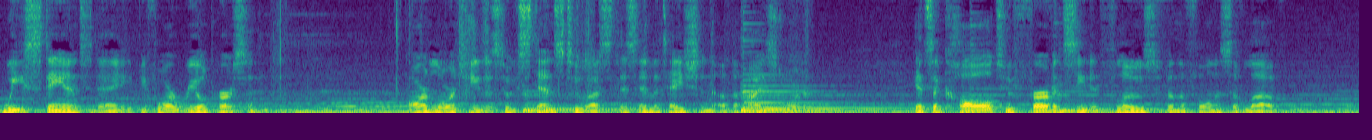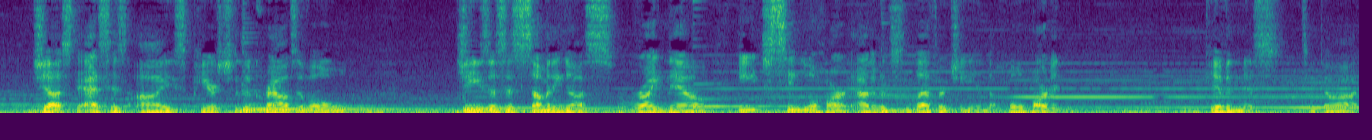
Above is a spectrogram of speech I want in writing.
We stand today before a real person, our Lord Jesus, who extends to us this invitation of the highest order. It's a call to fervency that flows from the fullness of love. Just as his eyes pierced through the crowds of old, Jesus is summoning us right now, each single heart out of its lethargy the wholehearted givenness to God.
